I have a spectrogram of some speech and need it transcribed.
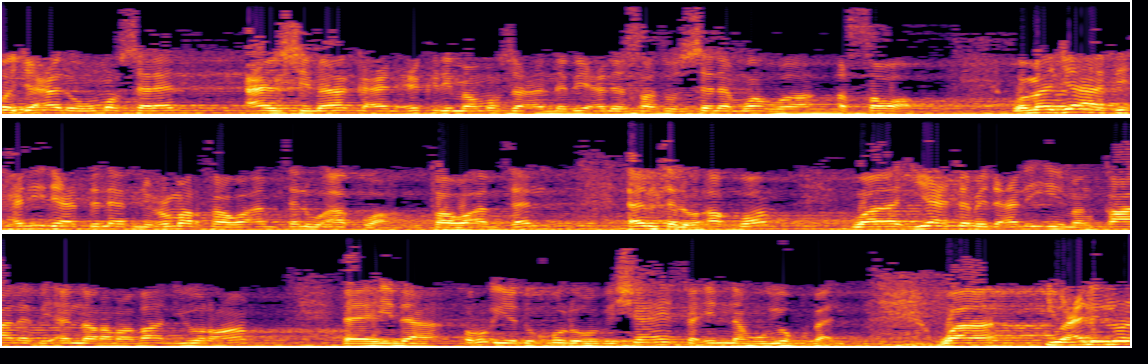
وجعله مرسلا عن سماك عن عكرمة مرسل عن النبي عليه الصلاة والسلام وهو الصواب. وما جاء في حديث عبد الله بن عمر فهو أمثل وأقوى فهو أمثل أمثل وأقوى. ويعتمد عليه من قال بأن رمضان يرى آه، إذا رؤي دخوله بشاهد فإنه يقبل. ويعللون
